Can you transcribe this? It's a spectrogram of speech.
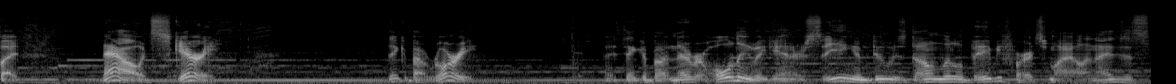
But now it's scary. Think about Rory. I think about never holding him again or seeing him do his dumb little baby fart smile, and I just.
